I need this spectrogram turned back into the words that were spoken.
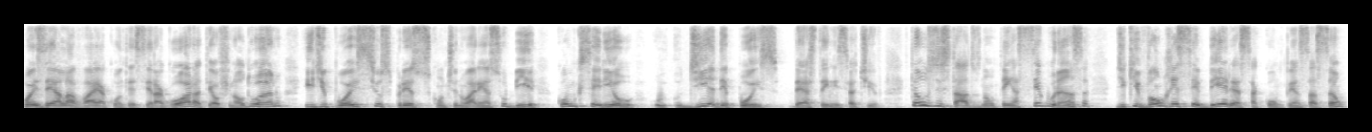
pois ela vai acontecer agora, até o final do ano, e depois, se os preços continuarem a subir, como que seria o, o, o dia depois desta iniciativa? Então, os estados não têm a segurança de que vão receber essa compensação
